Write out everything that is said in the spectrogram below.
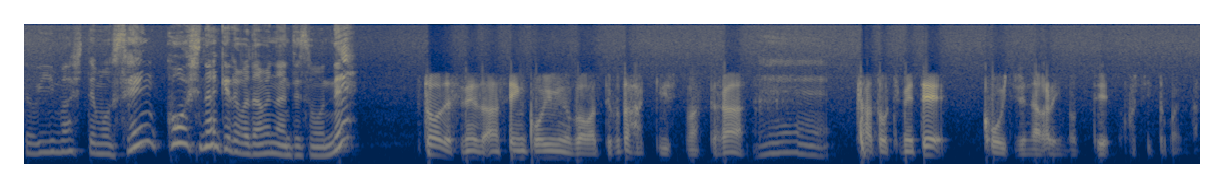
と言いましても先行しなければダメなんですもんね。そうですね。あ先行優位の馬場ってことははっきりしてますからえスタートを決めて好位置で流れに乗ってほしいと思います。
